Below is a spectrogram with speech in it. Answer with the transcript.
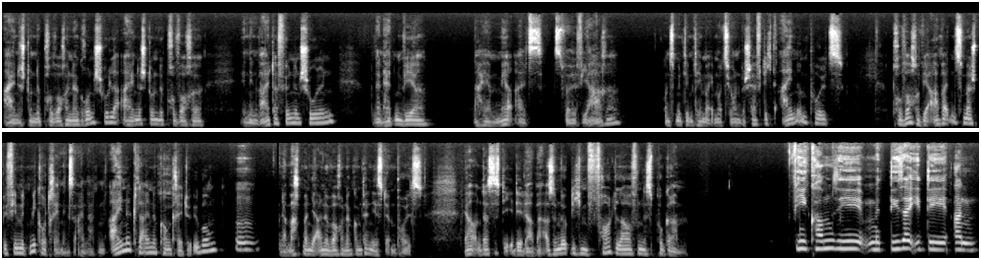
Eine Stunde pro Woche in der Grundschule, eine Stunde pro Woche in den weiterführenden Schulen. Und dann hätten wir nachher mehr als zwölf Jahre uns mit dem Thema Emotionen beschäftigt. Ein Impuls pro Woche. Wir arbeiten zum Beispiel viel mit Mikrotrainingseinheiten. Eine kleine konkrete Übung. Mhm. Dann macht man die eine Woche, dann kommt der nächste Impuls. Ja, und das ist die Idee dabei. Also wirklich ein fortlaufendes Programm. Wie kommen Sie mit dieser Idee an?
